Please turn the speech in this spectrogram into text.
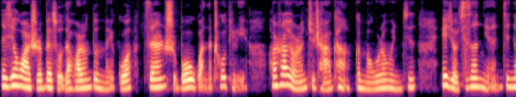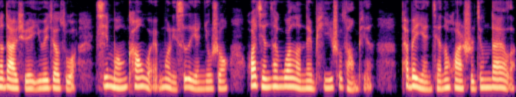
那些化石被锁在华盛顿美国自然史博物馆的抽屉里，很少有人去查看，根本无人问津。1973年，剑桥大学一位叫做西蒙·康韦·莫里斯的研究生花钱参观了那批收藏品。他被眼前的化石惊呆了。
